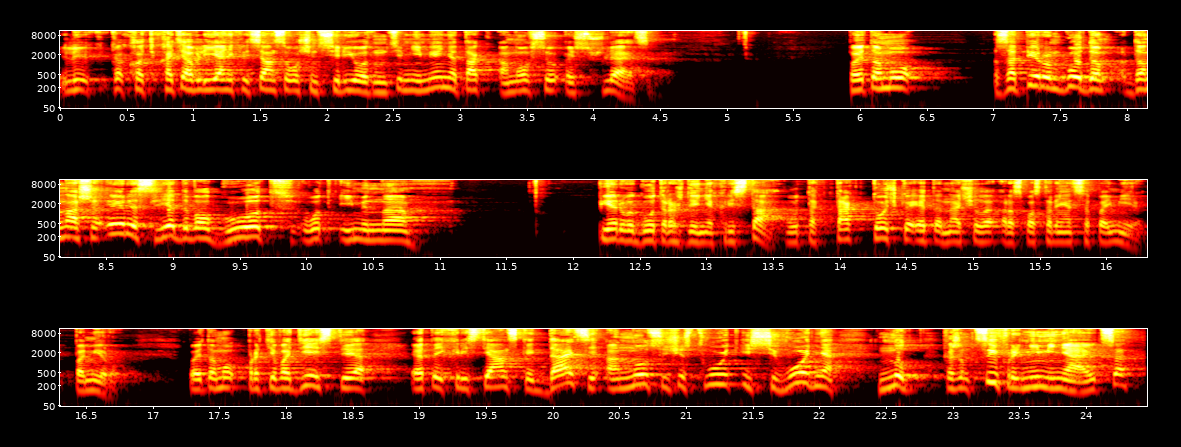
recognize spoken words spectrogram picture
Или, хоть, хотя влияние христианства очень серьезно, но тем не менее так оно все осуществляется. Поэтому за первым годом до нашей эры следовал год вот именно первый год рождения Христа. Вот так, так точка это начала распространяться по миру. По миру. Поэтому противодействие этой христианской дате, оно существует и сегодня, но, скажем, цифры не меняются –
